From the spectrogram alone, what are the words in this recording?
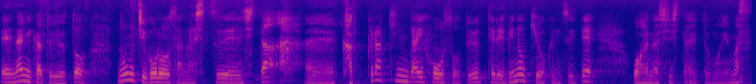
え何かというと野口五郎さんが出演した「えー、かっくら近代放送」というテレビの記憶についてお話ししたいと思います。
